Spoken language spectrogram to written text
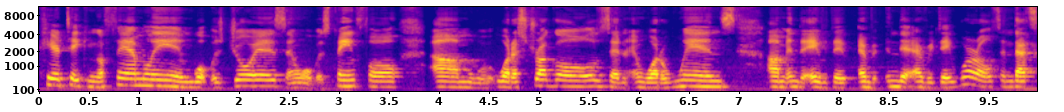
caretaking of family and what was joyous and what was painful, um, what are struggles and, and what are wins um, in the everyday in the everyday worlds, and that's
